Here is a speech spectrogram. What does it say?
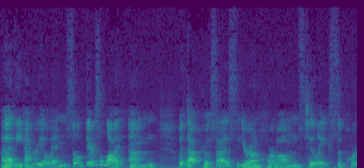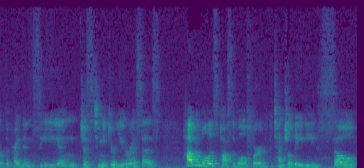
uh, the embryo in. So there's a lot. Um, with that process, you're on hormones to like support the pregnancy and just to make your uterus as habitable as possible for potential babies. So,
